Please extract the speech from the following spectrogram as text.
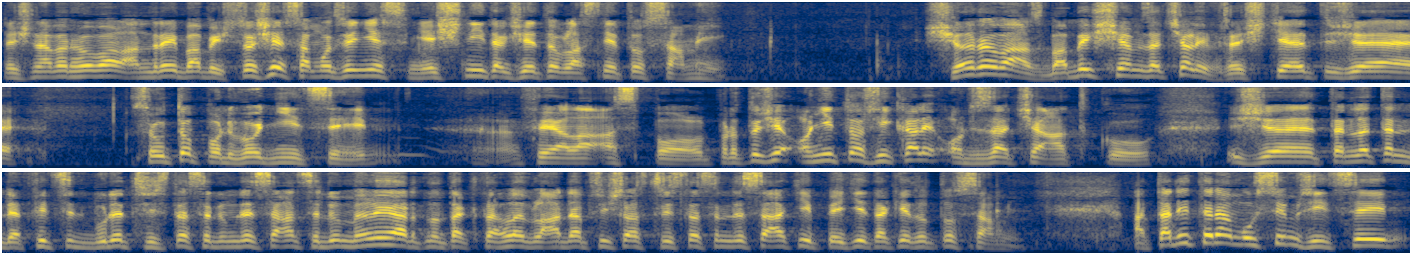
než navrhoval Andrej Babiš, což je samozřejmě směšný, takže je to vlastně to samý. Šelerová s Babišem začali vřeštět, že jsou to podvodníci, Fiala a spol, protože oni to říkali od začátku, že tenhle ten deficit bude 377 miliard, no tak tahle vláda přišla z 375, tak je to to samý. A tady teda musím říci,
